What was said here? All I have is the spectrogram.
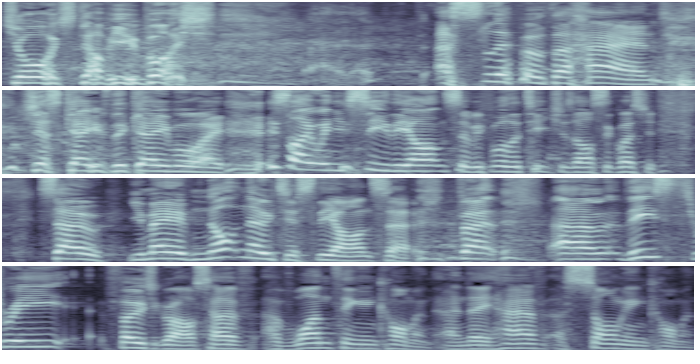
George W. Bush. A slip of the hand just gave the game away. It's like when you see the answer before the teachers ask the question. So you may have not noticed the answer, but um, these three photographs have, have one thing in common, and they have a song in common.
